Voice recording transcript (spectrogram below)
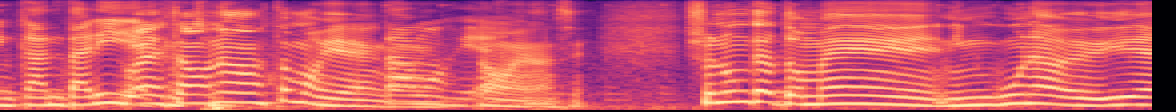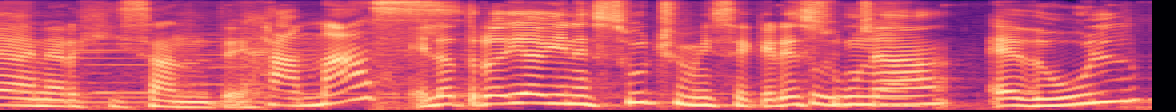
Me encantaría. Bueno, estamos, no, estamos bien. Estamos bien. estamos así. Yo nunca tomé ninguna bebida energizante. Jamás. El otro día viene Sucho y me dice, ¿querés Sucho. una Ed Bull?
